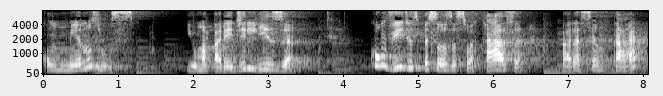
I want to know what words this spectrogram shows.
com menos luz e uma parede lisa. Convide as pessoas da sua casa para sentar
